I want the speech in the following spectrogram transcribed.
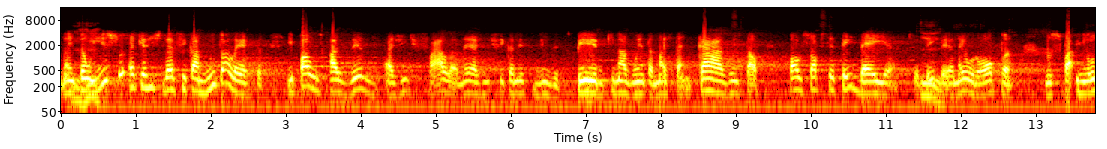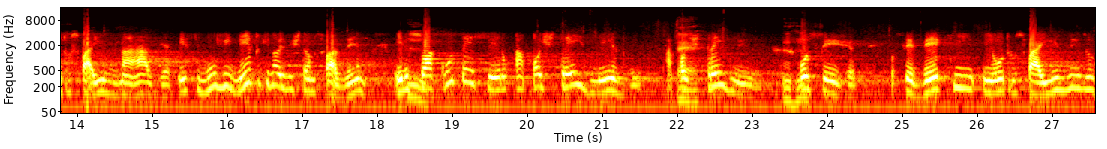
Né? Então, uhum. isso é que a gente deve ficar muito alerta. E, Paulo, às vezes a gente fala, né, a gente fica nesse desespero, que não aguenta mais estar em casa e tal. Paulo, só para você ter ideia, você ter hum. ideia, na Europa, nos, em outros países na Ásia, esse movimento que nós estamos fazendo, eles hum. só aconteceram após três meses após é. três meses. Uhum. Ou seja, você vê que em outros países o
